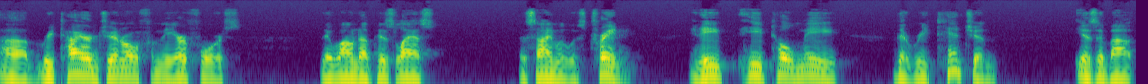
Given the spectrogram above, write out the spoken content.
a retired general from the Air Force that wound up his last assignment was training. And he, he told me that retention is about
